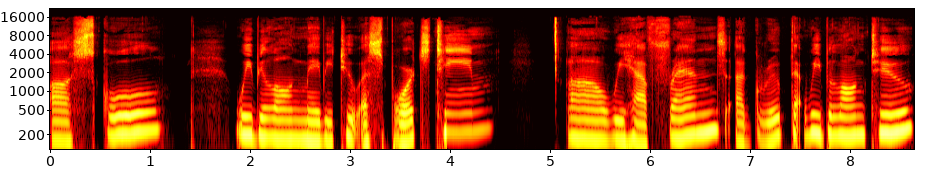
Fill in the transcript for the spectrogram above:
a school. We belong maybe to a sports team. Uh, we have friends, a group that we belong to.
